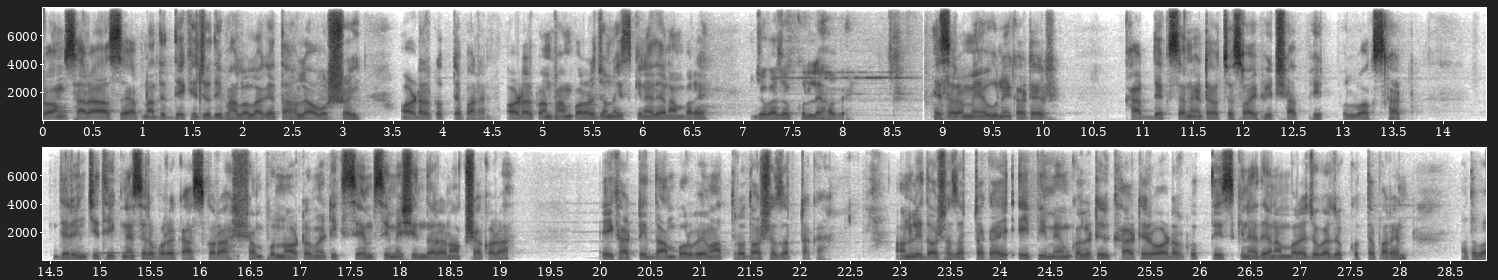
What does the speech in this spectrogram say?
রং সারা আছে, আপনাদের দেখে যদি ভালো লাগে তাহলে অবশ্যই অর্ডার করতে পারেন। অর্ডার কনফার্ম করার জন্য স্ক্রিনে দেওয়া নাম্বারে যোগাযোগ করলে হবে। এছাড়া মেহগুনি কাঠের খাট দেখছেন, এটা হচ্ছে ছয় ফিট, সাত ফিট, ফুল বক্স খাট। দেড় ইঞ্চি থিকনেসের উপরে কাজ করা, সম্পূর্ণ অটোমেটিক, সিএমসি মেশিন দ্বারা নকশা করা। এই খাটটির দাম পড়বে মাত্র দশ হাজার টাকা। অনলি দশ হাজার টাকায় এই প্রিমিয়াম কোয়ালিটির খাটের অর্ডার করতে স্ক্রিনে দেওয়া নাম্বারে যোগাযোগ করতে পারেন অথবা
